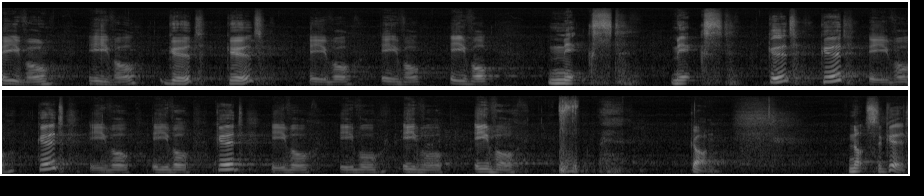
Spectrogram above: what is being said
evil, evil, good, good, evil, evil, evil, mixed, mixed, good, good, evil, good, evil, evil, good, evil, evil, evil, evil. Gone. Not so good.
